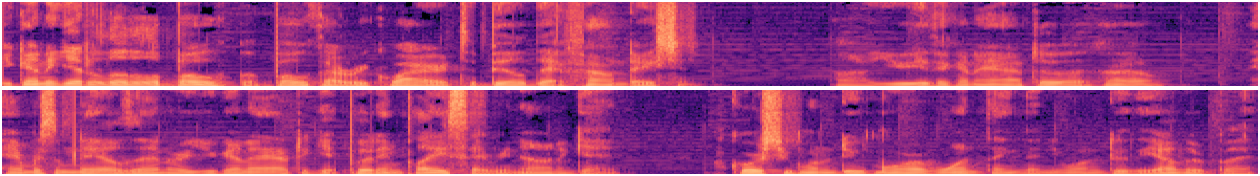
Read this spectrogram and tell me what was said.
you're gonna get a little of both, but both are required to build that foundation. Uh, you're either gonna have to um, hammer some nails in, or you're gonna have to get put in place every now and again. Of course, you want to do more of one thing than you want to do the other, but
